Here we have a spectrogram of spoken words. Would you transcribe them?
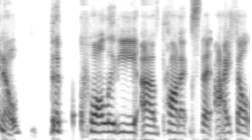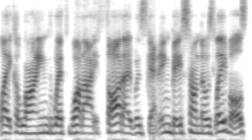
you know, the quality of products that I felt like aligned with what I thought I was getting based on those labels.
